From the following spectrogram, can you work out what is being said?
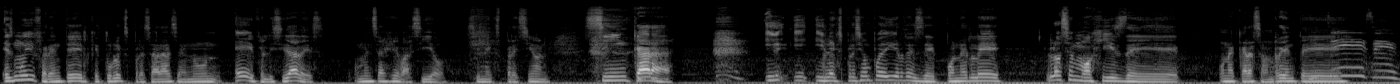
es muy diferente el que tú lo expresaras en un, hey, felicidades. Un mensaje vacío, sin expresión, sin cara. Y, y, y la expresión puede ir desde ponerle los emojis de una cara sonriente, sí, sí.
